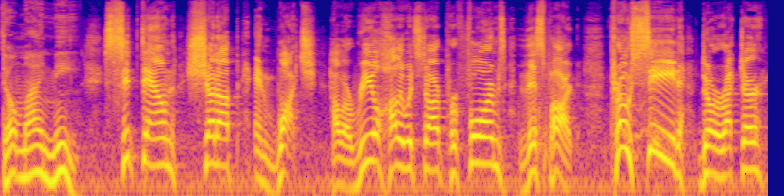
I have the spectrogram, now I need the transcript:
Don't mind me. Sit down, shut up, and watch how a real Hollywood star performs this part. Proceed, director.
